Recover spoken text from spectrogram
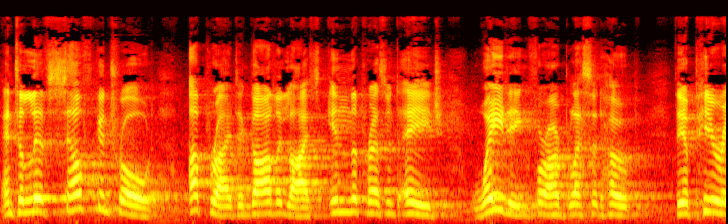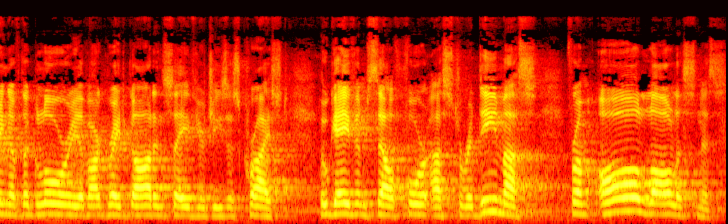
and to live self controlled, upright, and godly lives in the present age, waiting for our blessed hope, the appearing of the glory of our great God and Savior Jesus Christ, who gave himself for us to redeem us from all lawlessness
